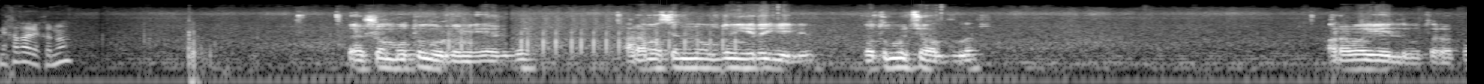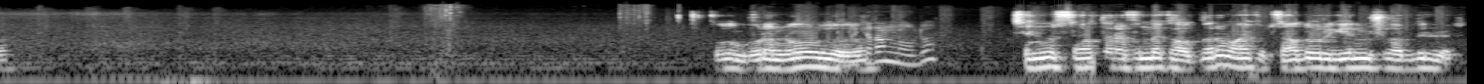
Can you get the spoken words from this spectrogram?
Ne kadar yakınım? Ben şu an botu vurdum yerde. Araba senin olduğun yere geliyor. Botumu çaldılar. Araba geldi bu tarafa. Oğlum bura ne oluyor lan? adam ne oldu? Senin o sağ tarafında kaldılar ama Aykut sana doğru gelmiş olabilirler.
